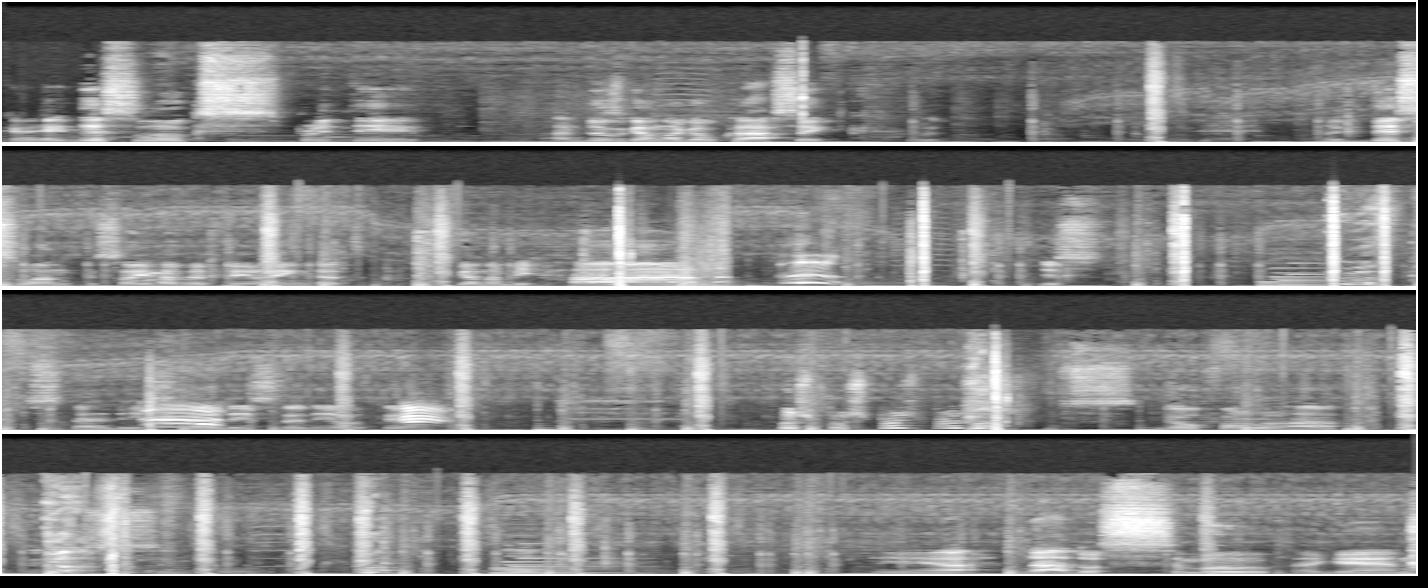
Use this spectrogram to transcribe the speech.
Okay, this looks pretty. I'm just gonna go classic with this one because I have a feeling that it's gonna be hard. Just steady, steady, steady. Okay. Push, push, push, push. Let's go forward. Ah, okay, simple. Oh. Yeah, that was smooth again.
